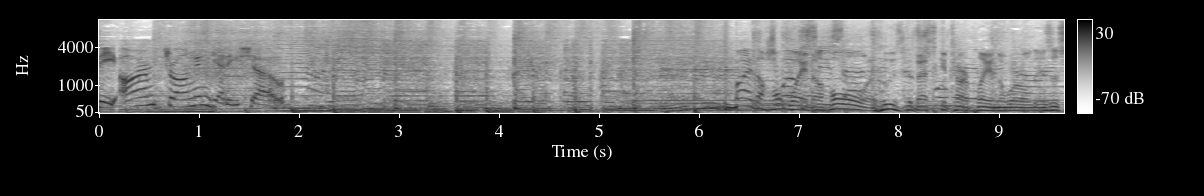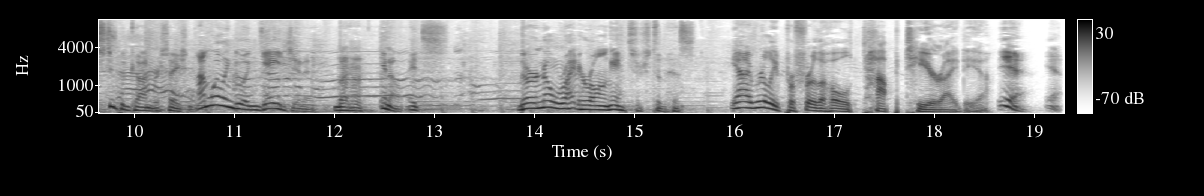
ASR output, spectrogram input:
The Armstrong and Getty Show. By the whole way, the whole who's the best guitar player in the world is a stupid conversation. I'm willing to engage in it, but mm-hmm. you know, it's there are no right or wrong answers to this. Yeah, I really prefer the whole top tier idea. Yeah, yeah.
